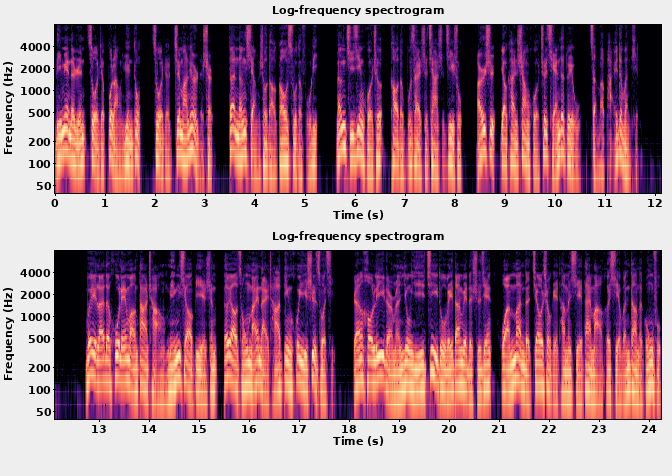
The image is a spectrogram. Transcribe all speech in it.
里面的人做着布朗运动，做着芝麻粒儿的事儿，但能享受到高速的福利。能挤进火车，靠的不再是驾驶技术。而是要看上火车前的队伍怎么排的问题了。未来的互联网大厂名校毕业生都要从买奶茶订会议室做起，然后 leader 们用以季度为单位的时间，缓慢地教授给他们写代码和写文档的功夫。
